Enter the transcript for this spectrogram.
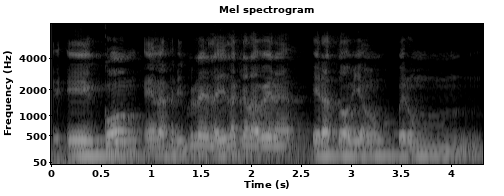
eh, Kong en la película de la Isla Calavera era todavía un, era un,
